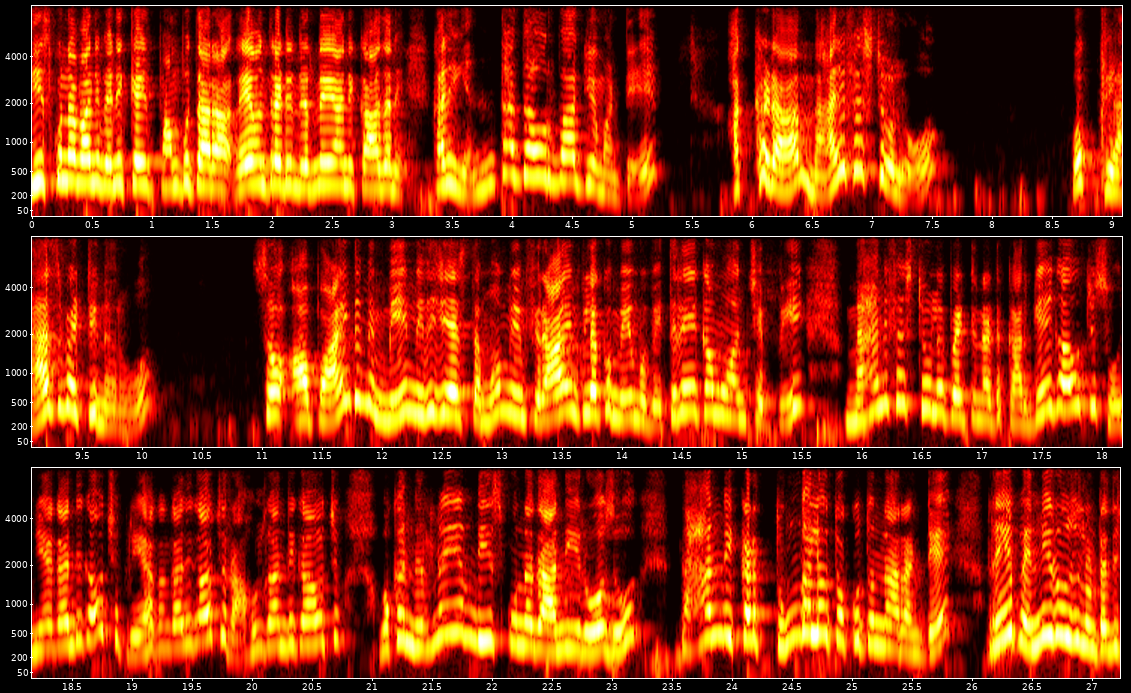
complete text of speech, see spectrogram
తీసుకున్న వాడిని వెనక్కి పంపుతారా? రేవంత్ రెడ్డి నిర్ణయాన్ని కాదని. కానీ ఎంత దౌర్భాగ్యం అంటే అక్కడ మేనిఫెస్టోలో ఓ క్లాస్ పెట్టినారు. సో ఆ పాయింట్ని మేము ఇది చేస్తాము మేము ఫిరాయింపులకు మేము వ్యతిరేకము అని చెప్పి మేనిఫెస్టోలో పెట్టినట్టు ఖర్గే కావచ్చు సోనియా గాంధీ కావచ్చు ప్రియాంక గాంధీ కావచ్చు రాహుల్ గాంధీ కావచ్చు ఒక నిర్ణయం తీసుకున్న దాన్ని ఈరోజు దాన్ని ఇక్కడ తుంగలో తొక్కుతున్నారంటే రేపు ఎన్ని రోజులు ఉంటుంది?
